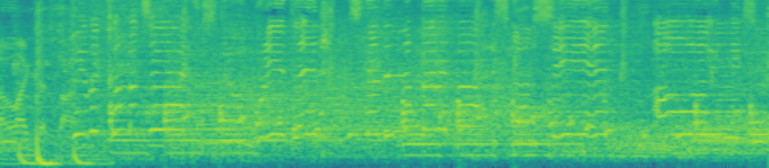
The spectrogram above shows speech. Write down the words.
I like that. Here we come back to life, still breathing. Standing up, everybody's gonna see it. All you need to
